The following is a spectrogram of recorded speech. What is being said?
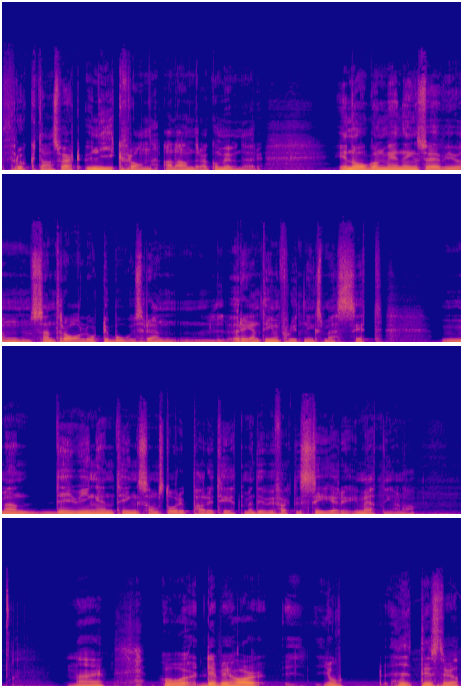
fruktansvärt unik från alla andra kommuner. I någon mening så är vi ju en centralort i Bohuslän rent inflyttningsmässigt. Men det är ju ingenting som står i paritet med det vi faktiskt ser i mätningarna. Nej, och det vi har gjort hittills är att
